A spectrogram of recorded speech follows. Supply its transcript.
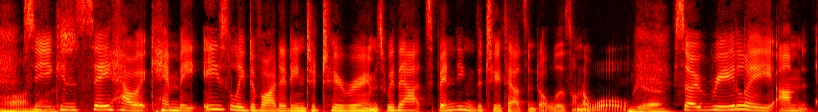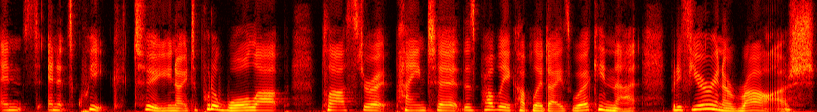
Oh, so nice. you can see how it can be easily divided into two rooms without spending the $2,000 on a wall. Yeah. So really, um, and, and it's quick too, you know, to put a wall up, plaster it, paint it, there's probably a couple of days work in that. But if you're in a rush,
